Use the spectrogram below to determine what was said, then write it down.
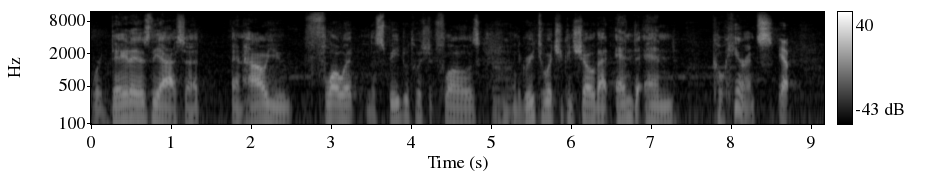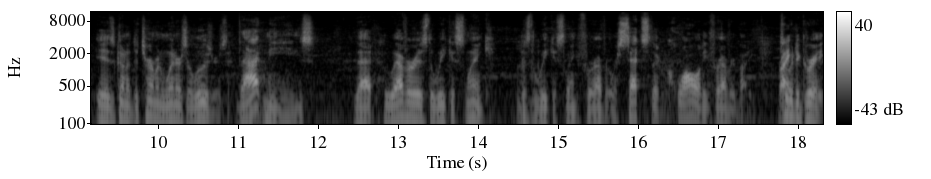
where data is the asset and how you flow it, and the speed with which it flows, Mm-hmm. the degree to which you can show that end-to-end coherence Yep. is going to determine winners or losers. That means that whoever is the weakest link is the weakest link forever, or sets the quality for everybody, to a degree.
